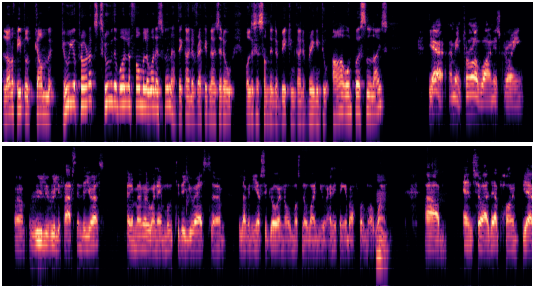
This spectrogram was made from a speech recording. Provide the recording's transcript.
a lot of people come to your products through the world of Formula One as well? Have they kind of recognized that, oh, well, this is something that we can kind of bring into our own personal lives? Yeah, I mean, Formula One is growing uh, really, really fast in the US. I remember when I moved to the US um, 11 years ago and almost no one knew anything about Formula mm. One. Um, and so at that point, yeah,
